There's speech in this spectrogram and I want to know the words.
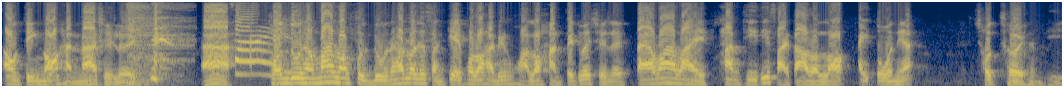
เอาจริงน้องหันหน้าเฉยเลย อ่า คนดูทางบ้านลองฝึกดูนะครับ เราจะสังเกตพอเราหันไปทางขวาเราหันไปด้วยเฉยเลย แปลว่าอะไรทันทีที่สายตาเราล็อกไอ้ตัวเนี้ย ชดเชยทันที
